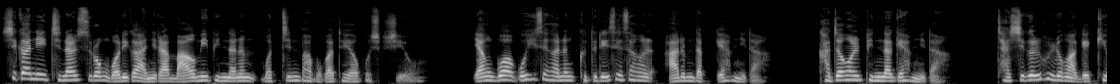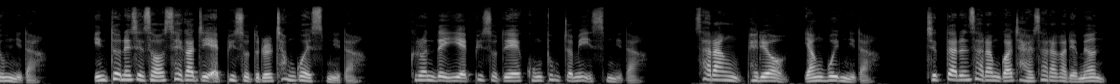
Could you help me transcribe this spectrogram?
시간이 지날수록 머리가 아니라 마음이 빛나는 멋진 바보가 되어 보십시오. 양보하고 희생하는 그들이 세상을 아름답게 합니다. 가정을 빛나게 합니다. 자식을 훌륭하게 키웁니다. 인터넷에서 세 가지 에피소드를 참고했습니다. 그런데 이 에피소드에 공통점이 있습니다. 사랑, 배려, 양보입니다. 즉 다른 사람과 잘 살아가려면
